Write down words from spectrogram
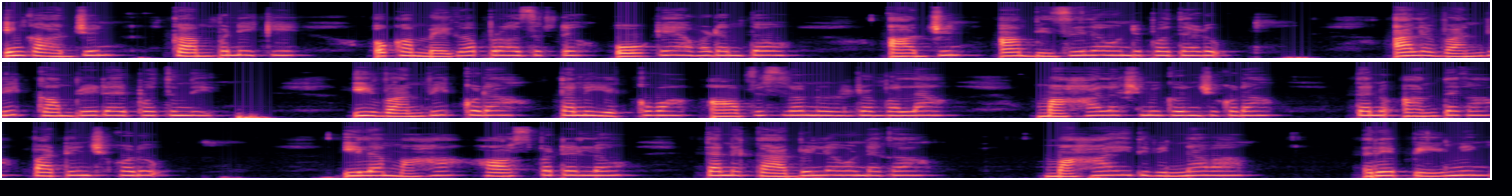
ఇంకా అర్జున్ కంపెనీకి ఒక మెగా ప్రాజెక్ట్ ఓకే అవ్వడంతో అర్జున్ ఆ బిజీలో ఉండిపోతాడు. అలా వన్ వీక్ కంప్లీట్ అయిపోతుంది. ఈ వన్ వీక్ కూడా తను ఎక్కువ ఆఫీస్లో ఉండటం వల్ల మహాలక్ష్మి గురించి కూడా తను అంతగా పట్టించుకోడు. ఇలా మహా హాస్పిటల్లో తన క్యాబిన్లో ఉండగా మహా ఇది విన్నావా? రేపు ఈవినింగ్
